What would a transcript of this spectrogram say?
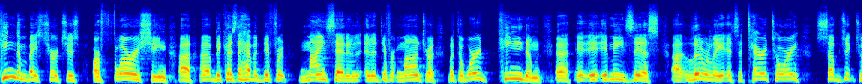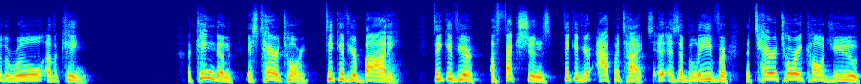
Kingdom based churches are flourishing uh, uh, because they have a different mindset and, and, a different mantra. But the word kingdom, uh, it, it, means this uh, literally, it's a territory subject to the rule of a king. A kingdom is territory. Think of your body. Think of your affections. Think of your appetites. As a believer, the territory called you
